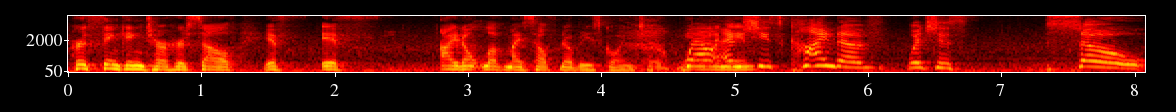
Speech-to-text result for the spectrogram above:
her thinking to herself if if I don't love myself nobody's going to. You know well, I and mean? she's kind of, which is so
